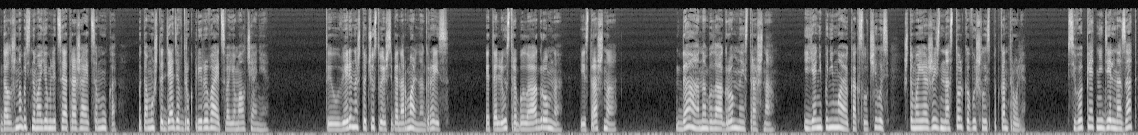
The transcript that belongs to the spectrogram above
Должно быть, на моем лице отражается мука, потому что дядя вдруг прерывает свое молчание. «Ты уверена, что чувствуешь себя нормально, Грейс? Эта люстра была огромна и страшна». Да, она была огромна и страшна и я не понимаю, как случилось, что моя жизнь настолько вышла из-под контроля. Всего пять недель назад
